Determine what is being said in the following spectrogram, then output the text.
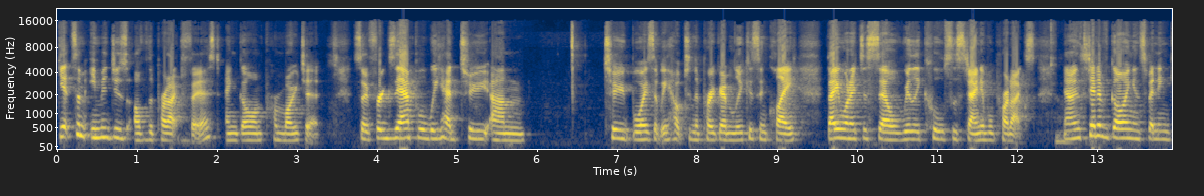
get some images of the product first and go and promote it. So for example, we had two um, two boys that we helped in the program, Lucas and Clay, they wanted to sell really cool, sustainable products. Now, instead of going and spending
